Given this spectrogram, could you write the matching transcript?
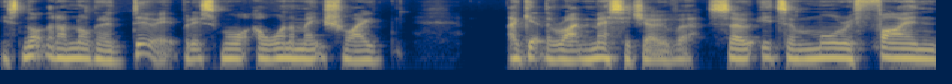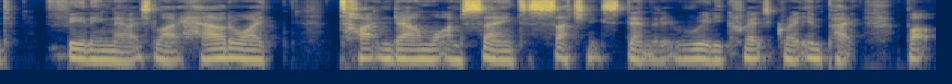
it's not that I'm not going to do it, but it's more, I want to make sure I, I get the right message over. So it's a more refined feeling now. It's like, how do I tighten down what I'm saying to such an extent that it really creates great impact? But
